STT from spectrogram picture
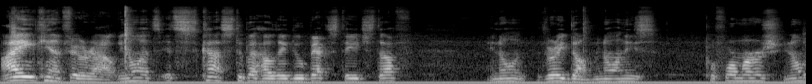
I can't figure it out. You know, it's it's kind of stupid how they do backstage stuff. You know, very dumb. You know, on these performers. You know,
